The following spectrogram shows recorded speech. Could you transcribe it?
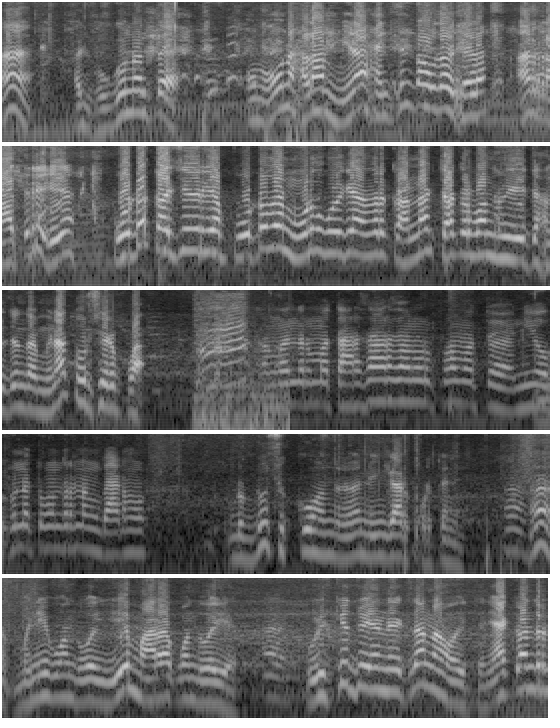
ಹಾ ಅಲ್ಲಿ ಹೋಗುನಂತ. ಅವ್ನು ಅವ್ನ ಹಡ ಮೀನ ಹೋದ ಹೇಳ. ಅಂದ್ರೆ ರಾತ್ರಿ ಫೋಟೋ ಕಳ್ಸಿದ್ರಿ ಆ ಫೋಟೋದಾಗ ನೋಡಿದ್ಗಳಿಗೆ ಅಂದ್ರೆ ಕಣ್ಣಾಗ ಚಕ್ರ ಬಂದು ಹೋಗೈತಿ ಅಂತಿಂತ ಮೀನ ತೋರ್ಸಿರಪ್ಪ. ಹಂಗಂದ್ರ ಮತ್ತೆ ಅರ್ಧ ಅರ್ಧ ನೋಡಪ್ಪ ಮತ್ತೆ ನೀ ಒಬ್ಬನ ತಗೊಂಡ್ರ ನಂಗೆ ಬೇಡ ನೋಡು. ದುಡ್ಡು ಸಿಕ್ಕು ಅಂದ್ರೆ ನಿಂಗೆ ಯಾರು ಕೊಡ್ತೇನೆ? ಹಾ. ಮನಿಗೆ ಒಂದು ಒಯ್ಯಿ ಮಾರಾಕ್ ಒಂದು ಒಯ್ಯಿ ಉಳ್ಕಿದ್ದು ಏನೈತ್ಲ ನಾ ಹೋಯ್ತೇನೆ ಯಾಕಂದ್ರೆ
